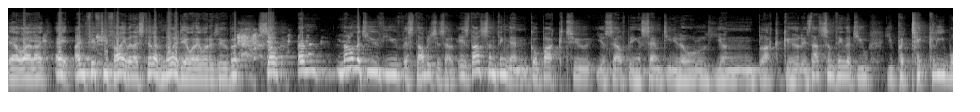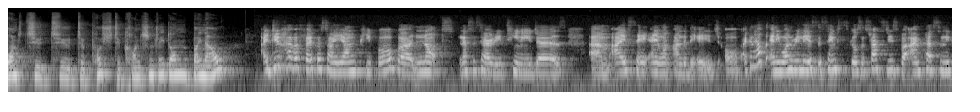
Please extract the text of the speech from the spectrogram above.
yeah, well, I, hey, I'm 55 and I still have no idea what I want to do. But so um, now that you've you've established yourself, is that something then? Go back to yourself being a 17 year old young black girl. Is that something that you you particularly want to to to push to concentrate on by now? I do have a focus on young people, but not necessarily teenagers. Um, I say anyone under the age of, I can help anyone really, it's the same skills and strategies, but I'm personally,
